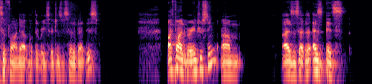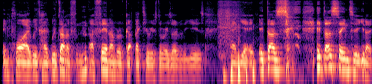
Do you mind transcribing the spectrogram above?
to find out what the researchers have said about this. I find it very interesting. Um, as I said, as as implied, we've had we've done a, f- a fair number of gut bacteria stories over the years, and yeah, it, it does it does seem to you know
